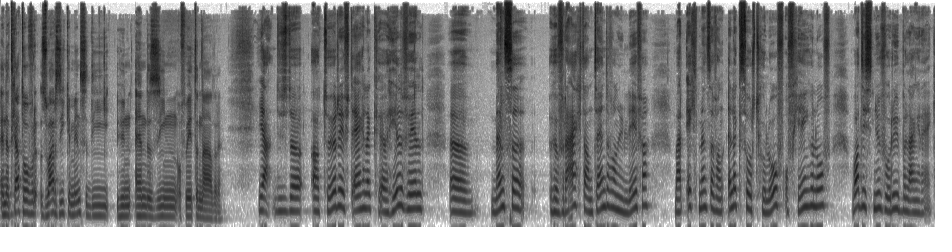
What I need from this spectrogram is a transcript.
En het gaat over zwaarzieke mensen die hun einde zien of weten naderen. Ja, dus de auteur heeft eigenlijk eh, heel veel eh, mensen gevraagd aan het einde van hun leven, maar echt mensen van elk soort geloof of geen geloof, wat is nu voor u belangrijk?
